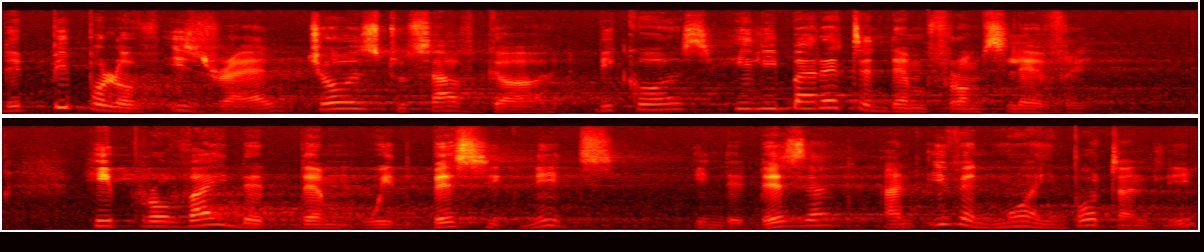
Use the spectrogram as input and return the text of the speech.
the people of Israel chose to serve God because he liberated them from slavery. He provided them with basic needs in the desert, and even more importantly,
